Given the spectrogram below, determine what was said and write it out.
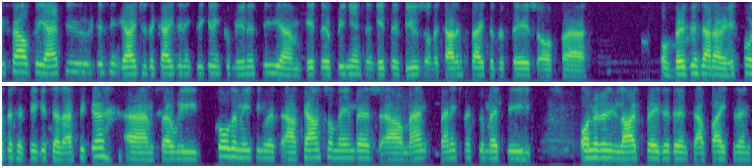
we felt we had to just engage with the catering cricketing community, um, get their opinions and get their views on the current state of affairs of uh, of business at our headquarters at Cricket South Africa. Um, so we called a meeting with our council members, our man- management committee, honorary life presidents, our patrons,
